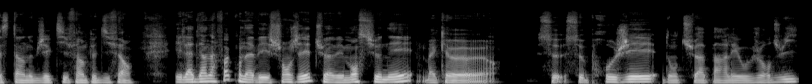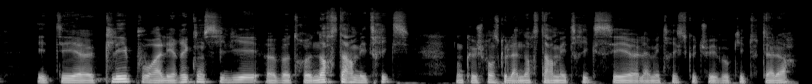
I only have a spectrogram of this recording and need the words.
c'était un objectif un peu différent. Et la dernière fois qu'on avait échangé, tu avais mentionné bah, que ce, ce, projet dont tu as parlé aujourd'hui était clé pour aller réconcilier votre North Star Metrics donc, euh, je pense que la North Star Metrics, c'est euh, la métrique que tu évoquais tout à l'heure.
